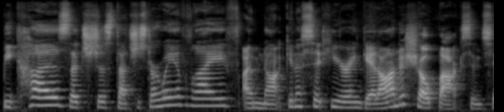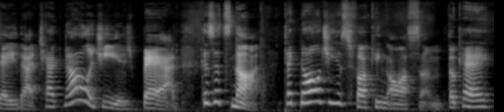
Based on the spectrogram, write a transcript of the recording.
because that's just that's just our way of life. I'm not going to sit here and get on a soapbox and say that technology is bad because it's not. Technology is fucking awesome, okay?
